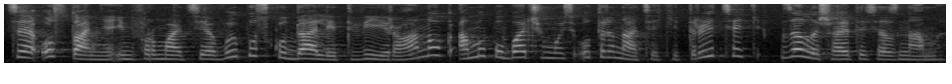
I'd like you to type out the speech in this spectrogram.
Це остання інформація випуску. Далі твій ранок, а ми побачимось о 13.30. Залишайтеся з нами.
